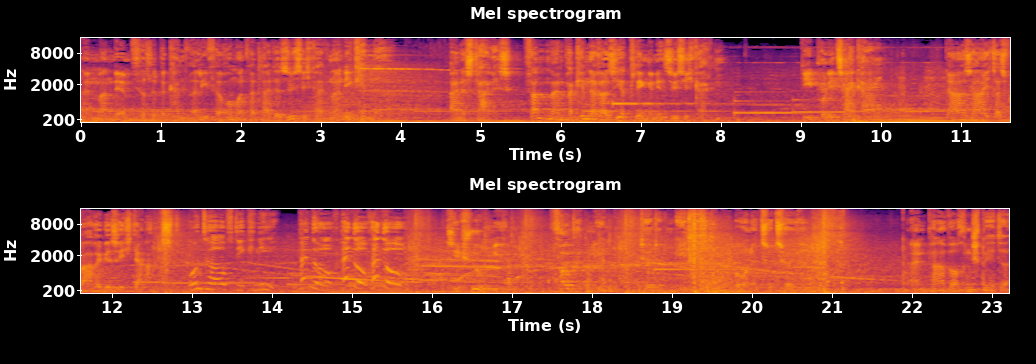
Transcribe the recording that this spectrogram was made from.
Ein Mann, der im Viertel bekannt war, lief herum und verteilte Süßigkeiten an die Kinder. Eines Tages fanden ein paar Kinder Rasierklingen in den Süßigkeiten. Die Polizei kam. Da sah ich das wahre Gesicht der Angst. Runter auf die Knie. Hände hoch, Hände hoch, Hände hoch! Sie schlugen ihn, folterten ihn, töteten ihn, ohne zu zögern. Ein paar Wochen später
